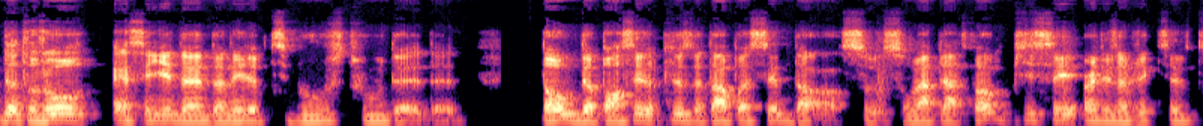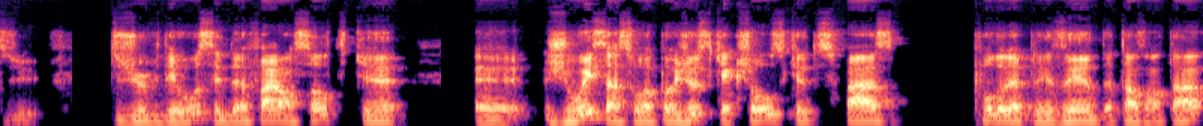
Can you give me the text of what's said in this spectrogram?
de toujours essayer de donner le petit boost ou de, donc de passer le plus de temps possible dans, sur la plateforme. Puis c'est un des objectifs du, du jeu vidéo, c'est de faire en sorte que euh, jouer, ça soit pas juste quelque chose que tu fasses pour le plaisir de temps en temps.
